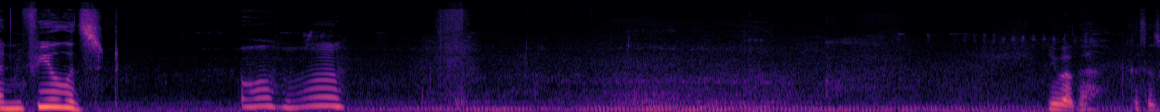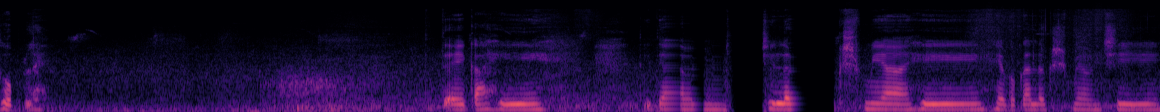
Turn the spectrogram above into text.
कन्फ्युज्ड uh-huh. हे बघा कसं झोपलंय. तिथे एक आहे तिथे आमची लक्ष्मी आहे. हे बघा लक्ष्मी आमची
